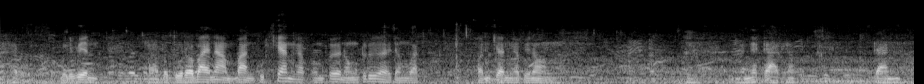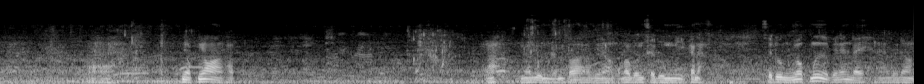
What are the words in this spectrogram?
นะครับ บริเวณประตูระบายน้ำบ้านกุดแค้นครับอำเภอหนองเรือจังหวัดขอนแก่นครับพี่น้องอืมบรรยากาศครับ การยกย่อครับ มาลุ่นกันต่อพี่น้องมาเบิ่งสะดุงนี่กันนะสะดุงยกมือเป็นยังไงนะพี่น้อง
